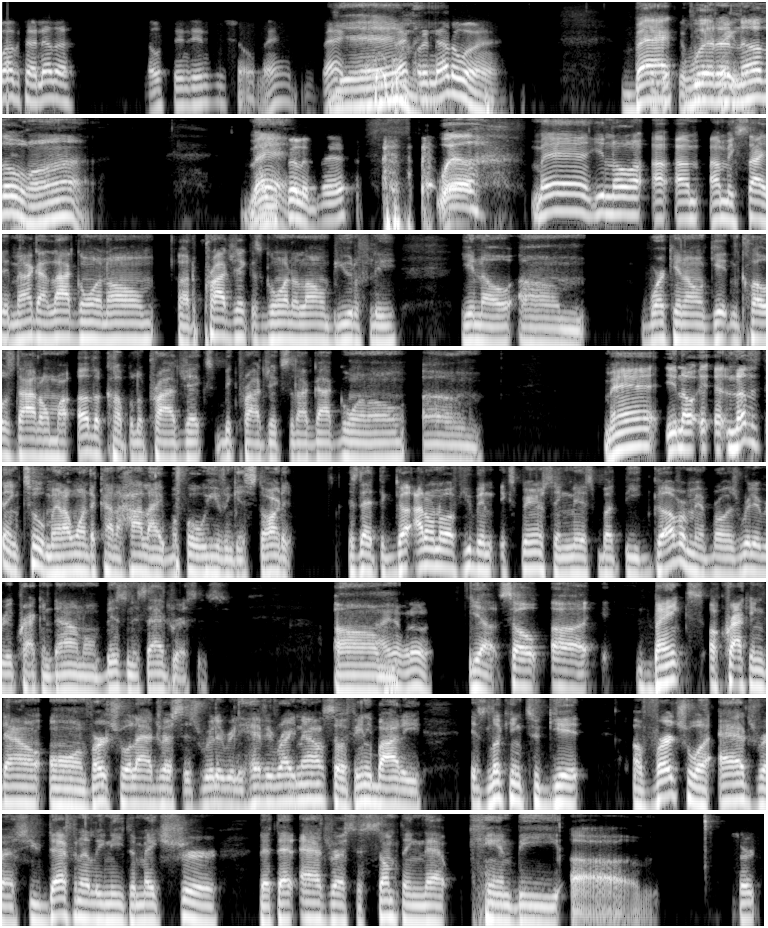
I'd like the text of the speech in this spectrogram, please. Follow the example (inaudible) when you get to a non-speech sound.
Welcome, to another No Stingy Energy show, man. Back, Yeah, back man. with another one. Back be with another one. Man, feel it, man? well, man, you know, I, I'm I'm excited, man. I got a lot going on. Uh, the project is going along beautifully. You know, um, working on getting closed out on my other couple of projects, big projects that I got going on. Um, man, you know, another thing too, man. I wanted to kind of highlight before we even get started is that the go- I don't know if you've been experiencing this, but the government, bro, is really, really cracking down on business addresses. Um, I never know. yeah. So uh banks are cracking down on virtual addresses really, really heavy right now. So if anybody is looking to get a virtual address, you definitely need to make sure that that address is something that can be um Search.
